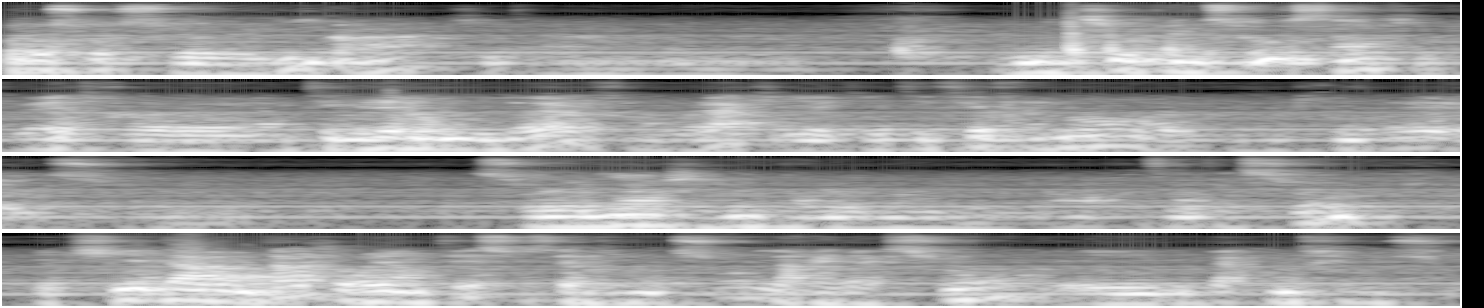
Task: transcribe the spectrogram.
une ressource libre, hein, qui est un, un, outil open source, hein, qui peut être euh, intégré dans Moodle, voilà, qui, a été fait vraiment, euh, que vous trouverez euh, sur, le lien que j'ai mis dans, la présentation, et qui est davantage orienté sur cette dimension de la rédaction et de la contribution.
